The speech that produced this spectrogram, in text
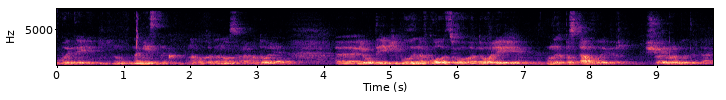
вбитий ну, намісник Годолія, е, люди, які були навколо цього Годолії, у них постав вибір, що їм робити далі.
